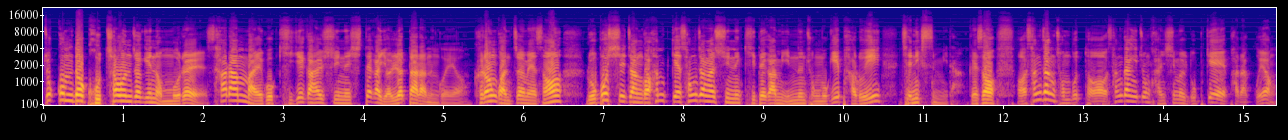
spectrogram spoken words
조금 더 고차원적인 업무를 사람 말고 기계가 할 수 있는 시대가 열렸다라는 거예요. 그런 관점에서 로봇 시장과 함께 성장할 수 있는 기대감이 있는 종목이 바로 이 제닉스입니다. 그래서 어, 상장 전부터 상당히 좀 관심을 높게 받았고요.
